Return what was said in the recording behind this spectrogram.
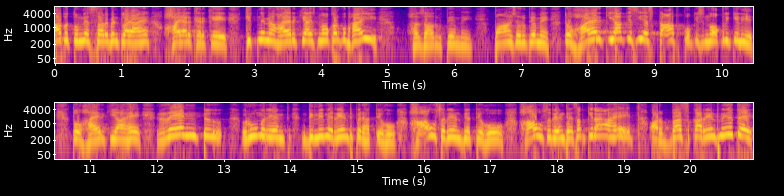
अब तुमने सर्वेंट लाया है हायर करके। कितने में हायर किया इस नौकर को भाई? हज़ार रुपये में, पाँच हज़ार रुपये में तो हायर किया किसी स्टाफ को, किसी नौकरी के लिए तो हायर किया है रेंट रूम रेंट दिल्ली में रेंट पे रहते हो हाउस रेंट देते हो हाउस रेंट है, सब किराया है, और बस का रेंट नहीं देते,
